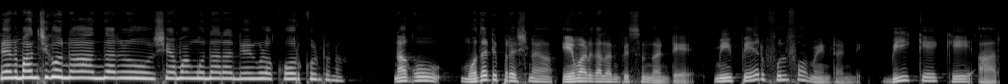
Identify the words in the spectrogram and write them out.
నేను మంచిగా ఉన్నా అందరూ క్షేమంగా ఉన్నారని నేను కూడా కోరుకుంటున్నా. నాకు మొదటి ప్రశ్న ఏం అడగాలనిపిస్తుందంటే మీ పేరు ఫుల్ ఫామ్ ఏంటండి? బీకేకేఆర్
